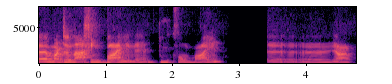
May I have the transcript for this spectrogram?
Uh, maar daarna ging Bayern, hè. toen kwam Bayern. Uh, ja,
